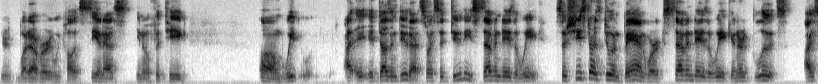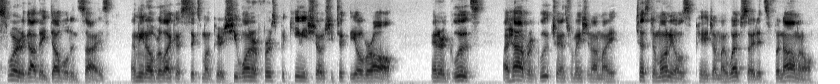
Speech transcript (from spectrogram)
your whatever we call it CNS, you know, fatigue. Um, we, I, it doesn't do that. So I said, do these seven days a week. So she starts doing band work seven days a week, and her glutes I swear to God, they doubled in size. I mean, over like a six month period. She won her first bikini show. She took the overall, and her glutes. I have her glute transformation on my testimonials page on my website. It's phenomenal.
